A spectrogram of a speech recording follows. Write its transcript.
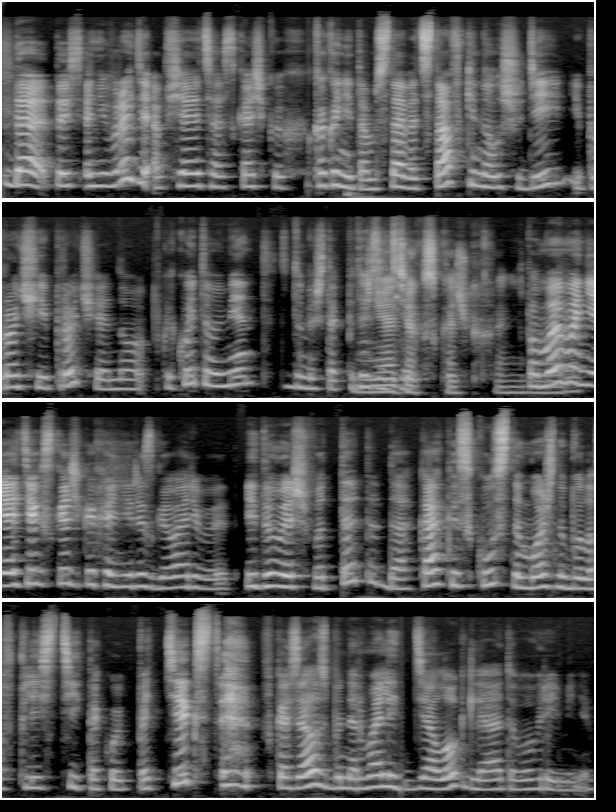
Да, то есть они вроде общаются о скачках, как они там ставят ставки на лошадей и прочее, и прочее, но в какой-то момент ты думаешь, так, подождите. Не о тех скачках они По-моему, не о тех скачках они разговаривают. И думаешь, вот это да, как искусно можно было вплести такой подтекст в, казалось бы, нормальный диалог для того времени.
